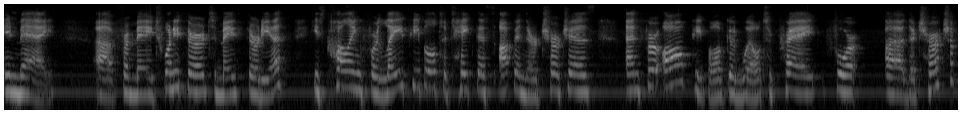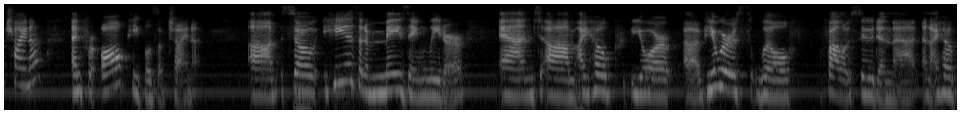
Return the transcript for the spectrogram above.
in May, uh, from May 23rd to May 30th. He's calling for lay people to take this up in their churches and for all people of goodwill to pray for uh, the Church of China and for all peoples of China. Um, so he is an amazing leader, and um, I hope your uh, viewers will follow suit in that, and I hope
